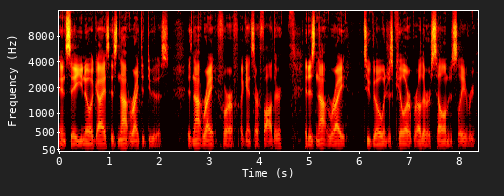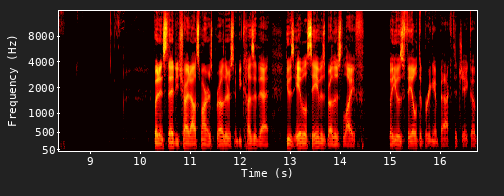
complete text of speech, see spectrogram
and say, you know what, guys, it's not right to do this. It's not right for against our father. It is not right to go and just kill our brother or sell him into slavery. But instead, he tried to outsmart his brothers, and because of that, he was able to save his brother's life, but he was failed to bring it back to Jacob.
